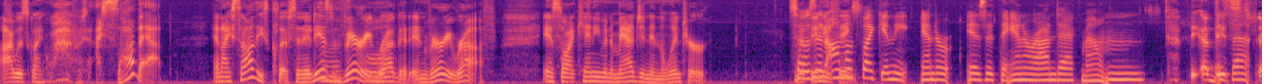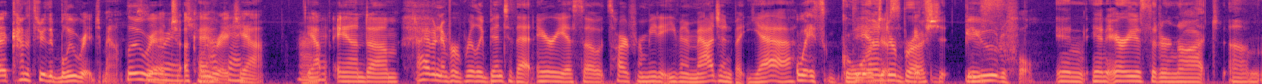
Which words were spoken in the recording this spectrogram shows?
I was going, wow, I saw that. And I saw these cliffs, and it is very cool. rugged and very rough. And so I can't even imagine in the winter. So with is it anything. almost like in the Adir- is it the Adirondack Mountains? Uh, It's that- uh, kind of through the Blue Ridge Mountains. Blue Blue Ridge. Ridge, Okay. Blue Ridge, Okay. yeah. All yep. right. And um, I haven't ever really been to that area, so it's hard for me to even imagine. But yeah, well, it's gorgeous. The underbrush It's beautiful. in in areas that are not, um,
